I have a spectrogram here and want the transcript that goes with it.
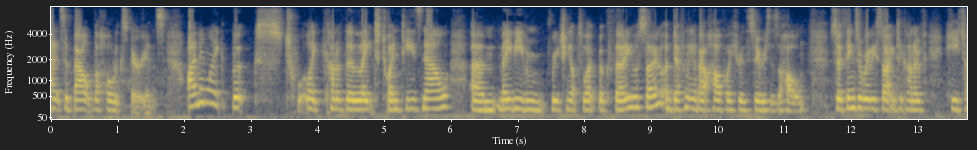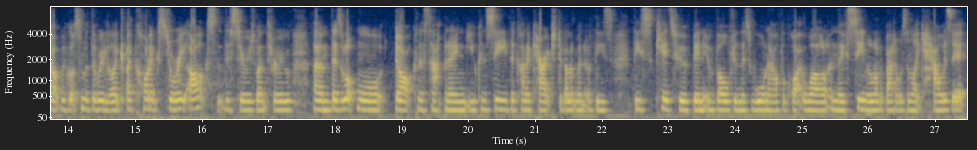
And it's about the whole experience. I'm in like books, like kind of the late 20s now, um, maybe even reaching up to like book 30 or so. I'm definitely about halfway through the series as a whole. So things are really starting to kind of heat up. We've got some of the really like iconic story arcs that this series went through. Um, there's a lot more darkness happening. You can see the kind of character development of these these kids who have been involved in this war now for quite a while and they've seen a lot of battles and like how is it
